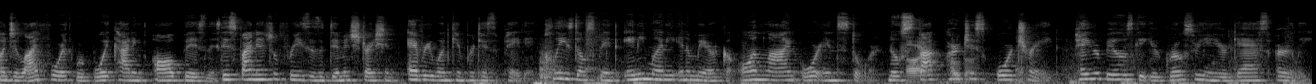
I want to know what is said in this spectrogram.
On July 4th, we're boycotting all business. This financial freeze is a demonstration everyone can participate in. Please don't spend any money in America online or in store. No right, stock hold purchase or trade. Pay your bills, get your grocery and your gas early.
